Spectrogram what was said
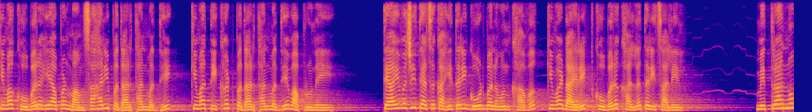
किंवा खोबर हे आपण मांसाहारी पदार्थांमध्ये किंवा तिखट पदार्थांमध्ये वापरू नये. त्याऐवजी त्याचं काहीतरी गोड बनवून खावं किंवा डायरेक्ट खोबरं खाल्लं तरी चालेल. मित्रांनो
